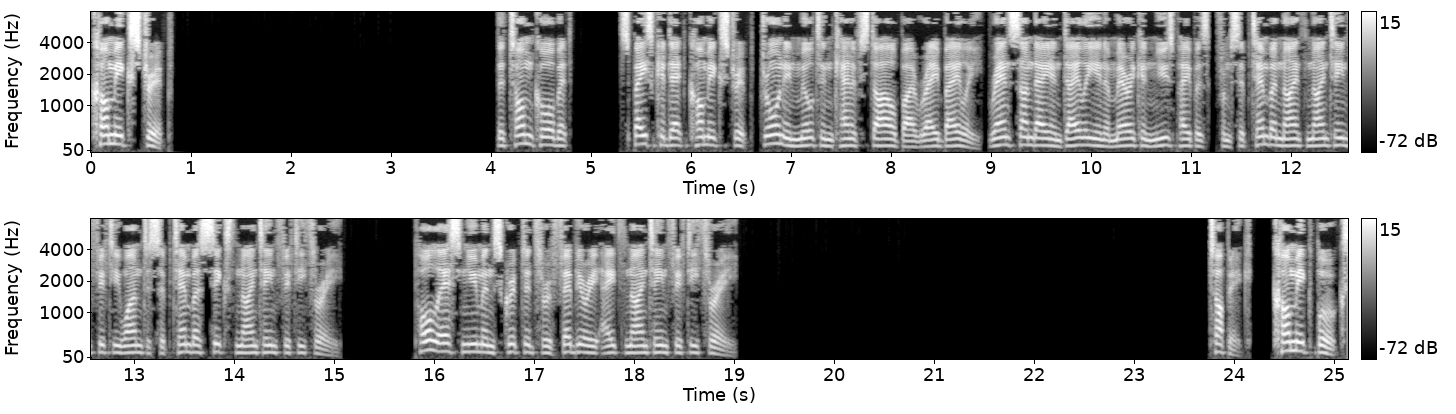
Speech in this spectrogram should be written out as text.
Comic strip The Tom Corbett Space Cadet comic strip, drawn in Milton Caniff style by Ray Bailey, ran Sunday and daily in American newspapers, from September 9, 1951 to September 6, 1953. Paul S. Newman scripted through February 8, 1953. Comic books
